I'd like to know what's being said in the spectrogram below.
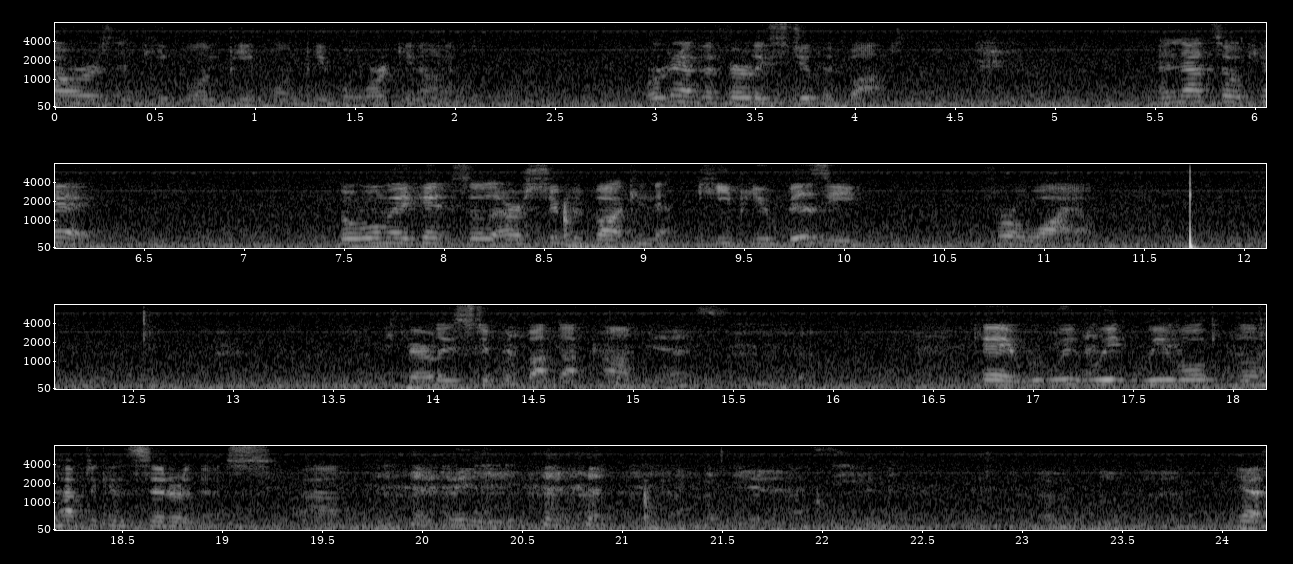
hours and people and people and people working on it. We're going to have a fairly stupid bot. And that's okay. But we'll make it so that our stupid bot can keep you busy for a while. FairlyStupidBot.com. Yes. Okay, we, we, we will we'll have to consider this. Um, yes.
